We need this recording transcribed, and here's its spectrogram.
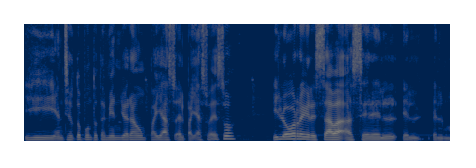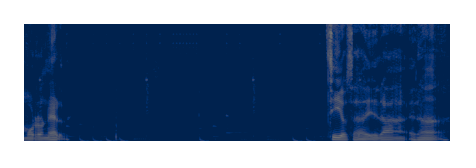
Y en cierto punto también yo era un payaso, el payaso eso. Y luego regresaba a ser el, el, el morro nerd. Sí, o sea, era. Era.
